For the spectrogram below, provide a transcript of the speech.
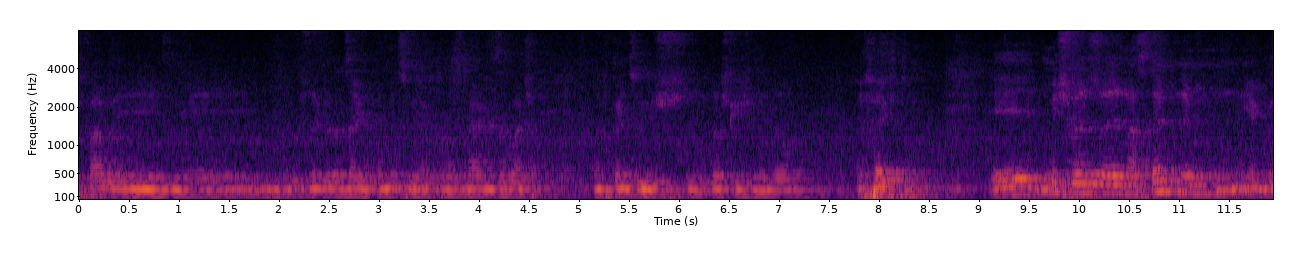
trwały, yy, różnego rodzaju pomysły, jak to zrealizować. No w końcu już doszliśmy do efektu. Yy, Myślę, że następnym jakby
